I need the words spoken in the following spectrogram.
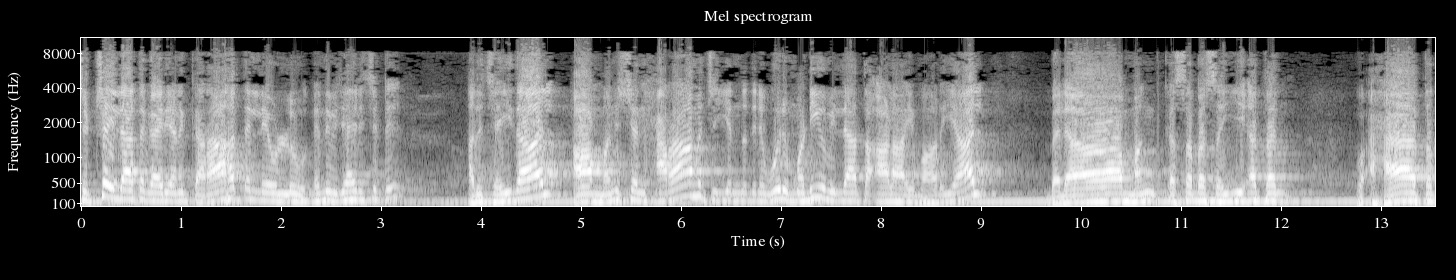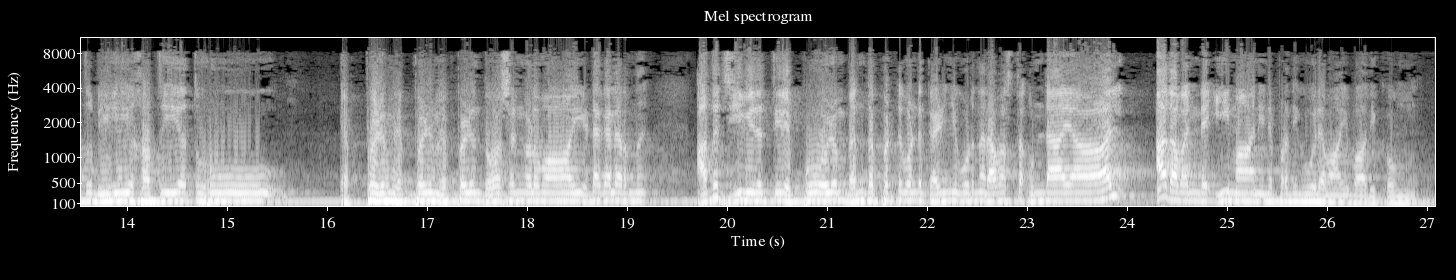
ശിക്ഷയില്ലാത്ത കാര്യമാണ് കറാഹത്തല്ലേ ഉള്ളൂ എന്ന് വിചാരിച്ചിട്ട് അത് ചെയ്താൽ ആ മനുഷ്യൻ ഹറാമ് ചെയ്യുന്നതിന് ഒരു മടിയുമില്ലാത്ത ആളായി മാറിയാൽ എപ്പോഴും എപ്പോഴും എപ്പോഴും ദോഷങ്ങളുമായി ഇടകലർന്ന് അത് ജീവിതത്തിൽ എപ്പോഴും ബന്ധപ്പെട്ടുകൊണ്ട് കഴിഞ്ഞുകൂടുന്ന ഒരവസ്ഥ ഉണ്ടായാൽ അതവന്റെ ഈമാനിന് പ്രതികൂലമായി ബാധിക്കും.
